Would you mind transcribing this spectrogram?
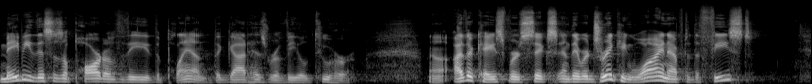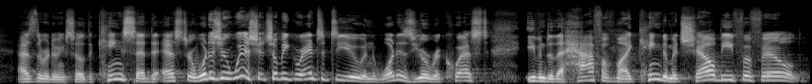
maybe this is a part of the, the plan that God has revealed to her. Now, either case, verse 6 and they were drinking wine after the feast. As they were doing so, the king said to Esther, What is your wish? It shall be granted to you. And what is your request? Even to the half of my kingdom, it shall be fulfilled.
